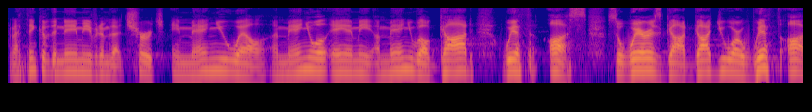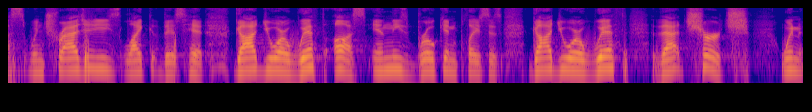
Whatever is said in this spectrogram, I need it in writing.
And I think of the name even of that church, Emmanuel, Emanuel AME, Emmanuel, God with us. So, where is God? God, you are with us when tragedies like this hit. God, you are with us in these broken places. God, you are with that church when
